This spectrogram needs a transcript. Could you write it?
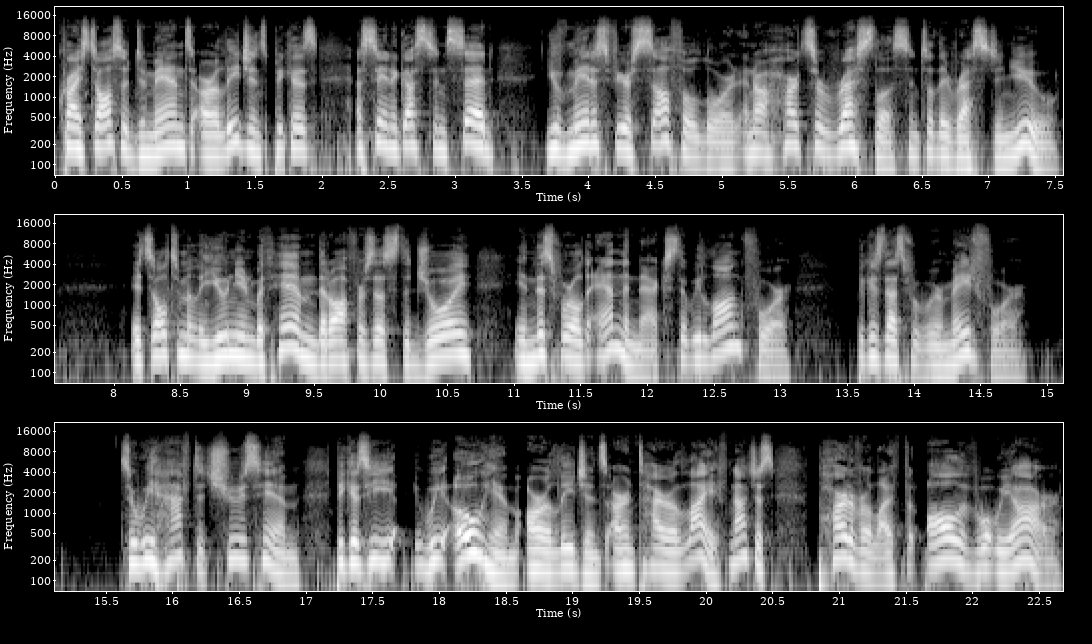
Christ also demands our allegiance because, as St. Augustine said, You've made us for yourself, O Lord, and our hearts are restless until they rest in you. It's ultimately union with Him that offers us the joy in this world and the next that we long for, because that's what we're made for. So we have to choose him because he we owe him our allegiance, our entire life, not just part of our life, but all of what we are.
